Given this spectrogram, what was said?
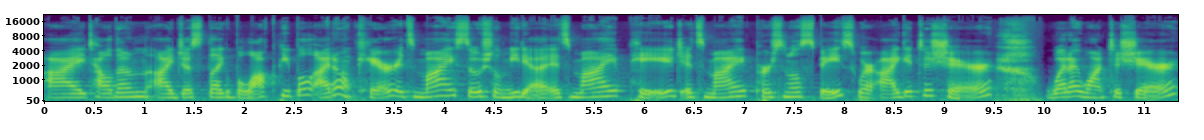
I tell them I just like block people. I don't care. It's my social media, it's my page, it's my personal space where I get to share what I want to share.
